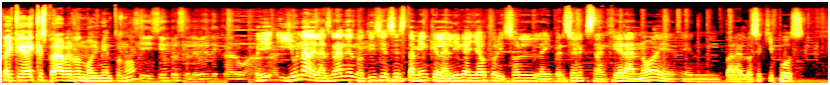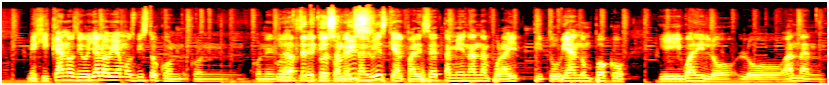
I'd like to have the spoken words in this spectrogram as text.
hay que, hay que esperar a ver los movimientos, ¿no? Sí, siempre se le vende caro a... Oye, y una de las grandes noticias es también que la liga ya autorizó la inversión extranjera, ¿no? En, en- para los equipos mexicanos. Digo, ya lo habíamos visto con, con, con el Con el Atlético Atlético de y San con el Luis. San Luis, que al parecer también andan por ahí titubeando un poco y igual y lo, lo andan...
